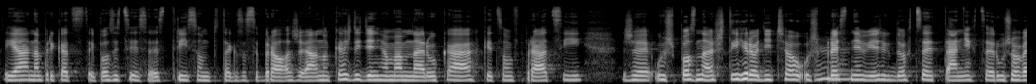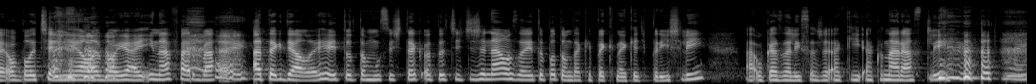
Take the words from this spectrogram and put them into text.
Ja napríklad z tej pozície sestry som to tak zase brala, že áno, každý deň ho mám na rukách, keď som v práci, že už poznáš tých rodičov, už presne vieš, kto chce, tá nechce rúžové oblečenie, lebo je aj iná farba Hej. a tak ďalej. Hej, toto musíš tak otočiť. Čiže naozaj je to potom také pekné, keď prišli a ukázali sa, že aký, ako narastli. Hej.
